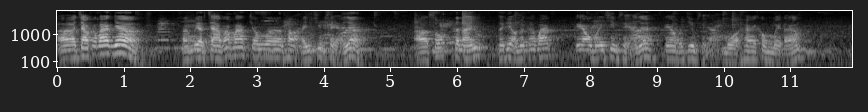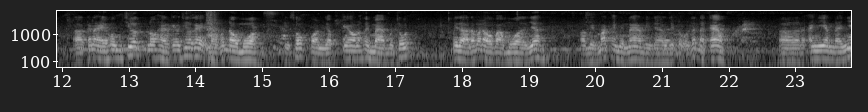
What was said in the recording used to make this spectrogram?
À, chào các bác nhá. Đặc biệt chào các bác trong ờ, thợ đánh chim sẻ nhá. À, Shop Tân Ánh giới thiệu với các bác keo với chim sẻ nhá. Keo với chim sẻ mùa 2018 à, Cái này hôm trước lô hàng keo trước ấy là vẫn đầu mùa. Thì shop còn nhập keo nó hơi mềm một chút. Bây giờ nó bắt đầu vào mùa rồi nhá. Ở miền Bắc hay miền Nam thì đều nhiệt độ rất là cao. À, Anh em đánh ý,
